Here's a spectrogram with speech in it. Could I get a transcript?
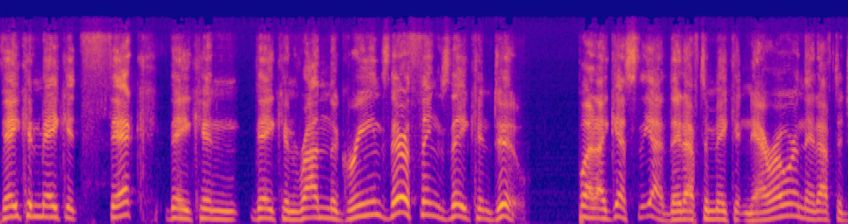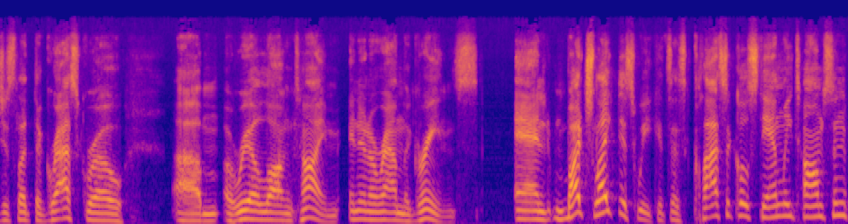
They can make it thick. They can they can run the greens. There are things they can do, but I guess yeah, they'd have to make it narrower and they'd have to just let the grass grow um, a real long time in and around the greens. And much like this week, it's a classical Stanley Thompson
